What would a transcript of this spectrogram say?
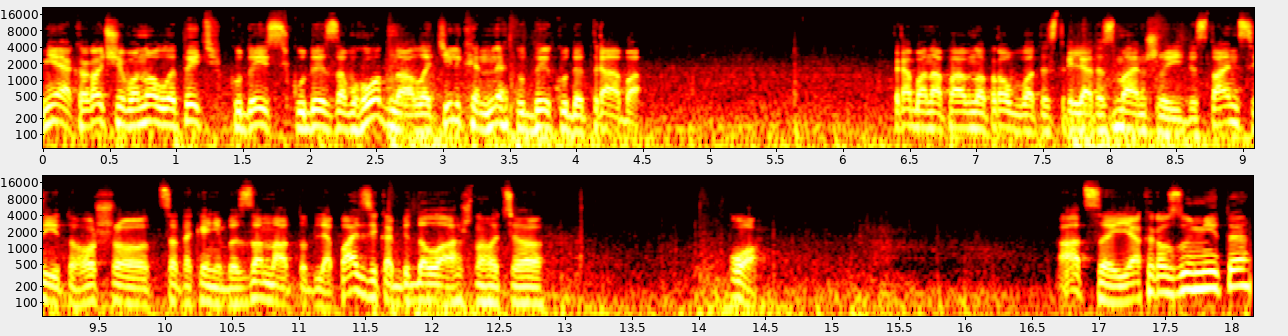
Ні, коротше, воно летить кудись куди завгодно, але тільки не туди, куди треба. Треба, напевно, пробувати стріляти з меншої дистанції, того що це таке ніби занадто для пазіка бідолашного цього. О. А це як розуміти?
